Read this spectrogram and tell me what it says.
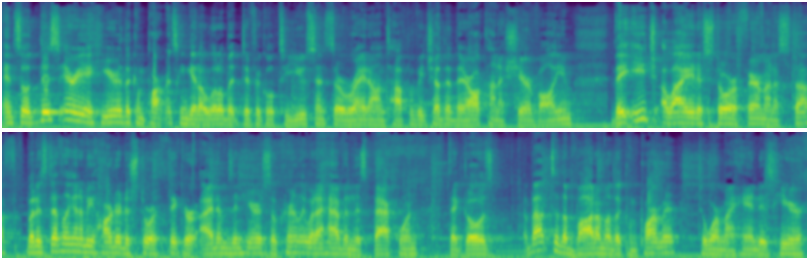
And so this area here, the compartments can get a little bit difficult to use since they're right on top of each other. They all kind of share volume. They each allow you to store a fair amount of stuff, but it's definitely gonna be harder to store thicker items in here. So currently what I have in this back one that goes about to the bottom of the compartment to where my hand is here.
